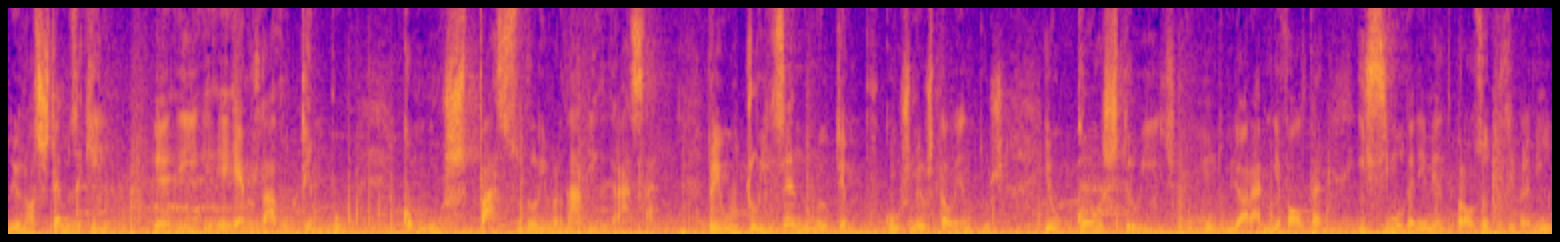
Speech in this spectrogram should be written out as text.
Nós estamos aqui e é-nos dado o tempo como um espaço de liberdade e de graça, para eu, utilizando o meu tempo com os meus talentos, eu construir um mundo melhor à minha volta e, simultaneamente, para os outros e para mim,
